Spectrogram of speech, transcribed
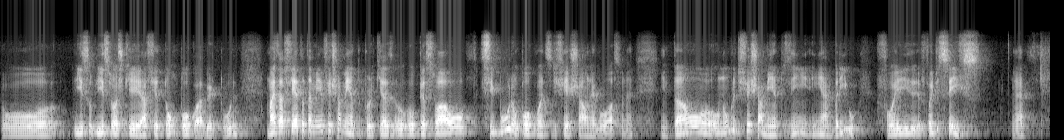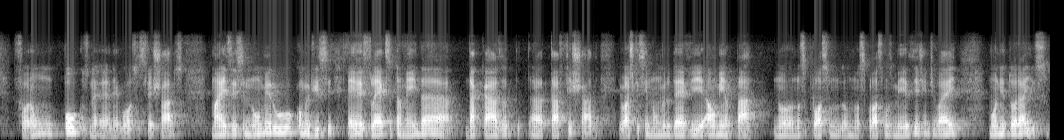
o, isso, isso acho que afetou um pouco a abertura, mas afeta também o fechamento, porque as, o, o, pessoal segura um pouco antes de fechar o negócio, né? Então, o, o número de fechamentos em, em abril foi, foi de seis, né? Foram poucos né, negócios fechados, mas esse número, como eu disse, é reflexo também da, da casa estar tá fechada. Eu acho que esse número deve aumentar no, nos, próximos, nos próximos meses e a gente vai monitorar isso.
